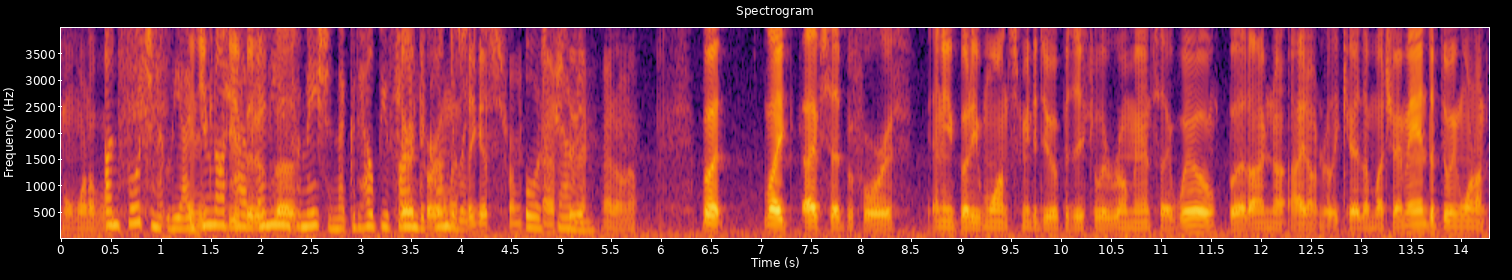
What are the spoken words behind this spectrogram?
One of them. Unfortunately, I And you do not have bit of, any uh, information that could help you find the territorialness, conduit. I guess, from or Ashley there. Saren. I don't know. But, like I've said before, if anybody wants me to do a particular romance, I will, but I'm not, I don't really care that much. I may end up doing one on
